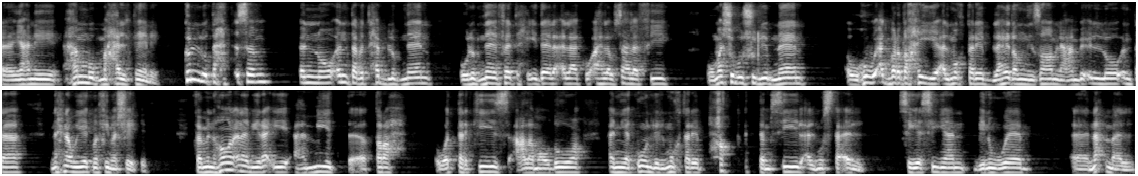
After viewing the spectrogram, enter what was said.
آه، يعني همه بمحل تاني. كله تحت اسم إنه أنت بتحب لبنان ولبنان فاتح إيديه لك وأهلا وسهلا فيك ومشي بوشو لبنان وهو أكبر ضحية المغترب لهذا النظام اللي عم بيقول له أنت نحن وياك ما في مشاكل. فمن هون أنا برأيي أهمية طرح والتركيز على موضوع أن يكون للمغترب حق التمثيل المستقل سياسيا بنواب آه، نأمل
